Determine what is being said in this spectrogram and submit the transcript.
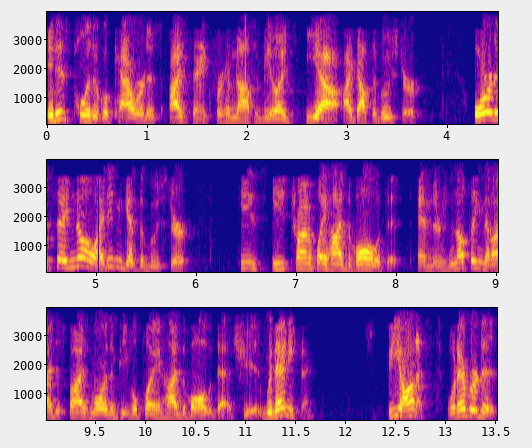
it is political cowardice, I think, for him not to be like, yeah, I got the booster, or to say, no, I didn't get the booster. He's he's trying to play hide the ball with it, and there's nothing that I despise more than people playing hide the ball with that shit, with anything. Be honest, whatever it is.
